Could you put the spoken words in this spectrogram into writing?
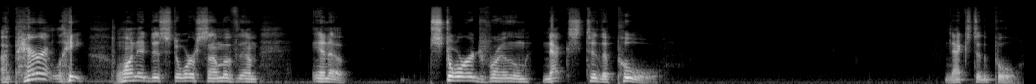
apparently wanted to store some of them in a storage room next to the pool. Next to the pool.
